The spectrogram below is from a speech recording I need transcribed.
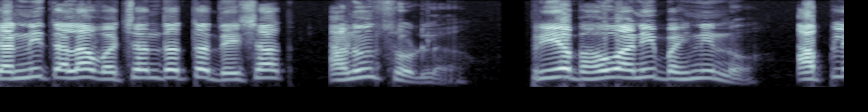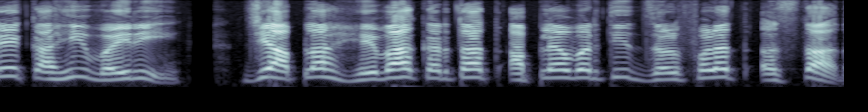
त्यांनी त्याला वचनदत्त देशात आणून सोडलं. प्रिय भाऊ आणि बहिणींनो आपले काही वैरी जे आपला हेवा करतात आपल्यावरती जळफळत असतात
